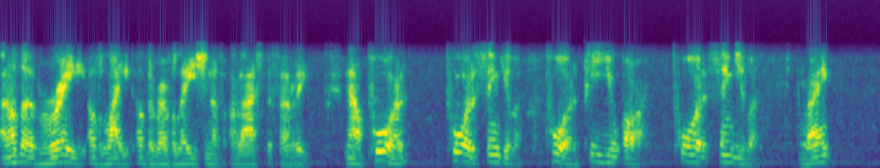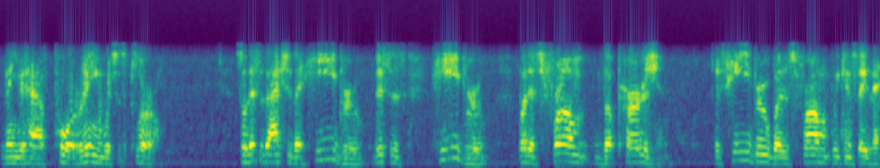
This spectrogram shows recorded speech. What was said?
another ray of light of the revelation of Rastafari. Now, Pur, Pur singular, Pur, P-U-R, Pur singular right? Then you have Purim, which is plural. So this is actually the Hebrew. This is Hebrew, but it's from the Persian. It's Hebrew, but it's from, we can say, the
